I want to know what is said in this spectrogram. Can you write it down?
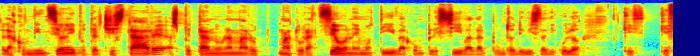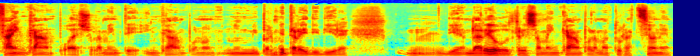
la convinzione di poterci stare, aspettando una maturazione emotiva complessiva dal punto di vista di quello che, che fa in campo, eh, solamente in campo, non, non mi permetterei di dire di andare oltre, insomma in campo, la maturazione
